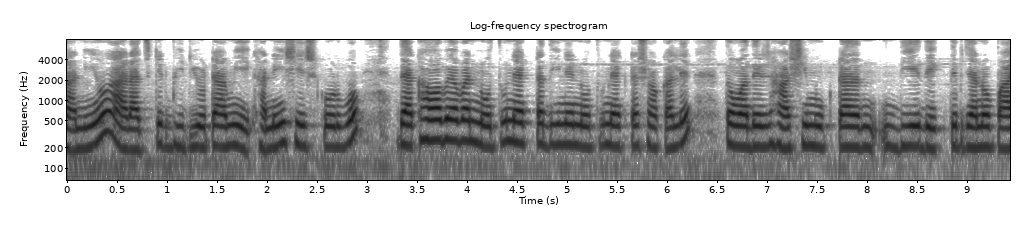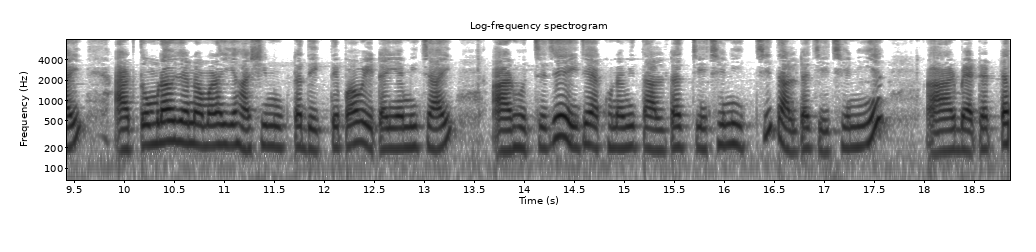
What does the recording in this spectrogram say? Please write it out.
জানিও, আর আজকের ভিডিওটা আমি এখানেই শেষ করব। দেখা হবে আবার নতুন একটা দিনে, নতুন একটা সকালে। তোমাদের হাসি মুখটা দিয়ে দেখতে যেন পাই, আর তোমরাও যেন আমার এই হাসি মুখটা দেখতে পাও, এটাই আমি চাই। আর হচ্ছে যে, এই যে এখন আমি তালটা চেঁচে নিচ্ছি, তালটা চেঁচে নিয়ে, আর ব্যাটারটা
